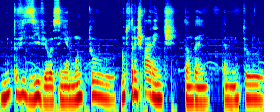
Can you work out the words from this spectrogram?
muito visível assim, é muito muito transparente também. É muito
